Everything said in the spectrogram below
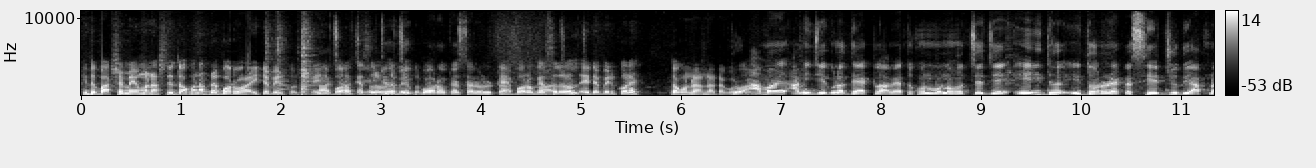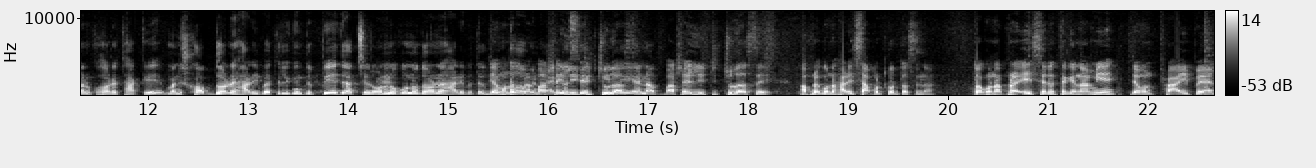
কিন্তু বাসায় মেহমান আসলে তখন আপনি বড় হাঁড়িটা বের করবেন। এই আচ্ছা বড় ক্যাসারোলটা বের করবেন। বড় ক্যাসারোলটা হ্যাঁ বড় ক্যাসারোল এটা বের করে তখন রান্নাটা করব আমার আমি যেগুলো দেখলাম এতক্ষণ মনে হচ্ছে যে এই ধরনের একটা সেট যদি আপনার ঘরে থাকে মানে সব ধরনের হাড়ি বাতিল কিন্তু পেয়ে যাচ্ছে অন্য কোনো ধরনের হাড়ি বাতিল হ্যাঁ। যেমন আপনার বাসায় লিটির চুল আছে। বাসায় ইলেকট্রিক চুলা আছে আপনার কোনো হাড়ি সাপোর্ট করতেছে না তখন আপনার এই সেটের থেকে নামিয়ে যেমন fry pan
